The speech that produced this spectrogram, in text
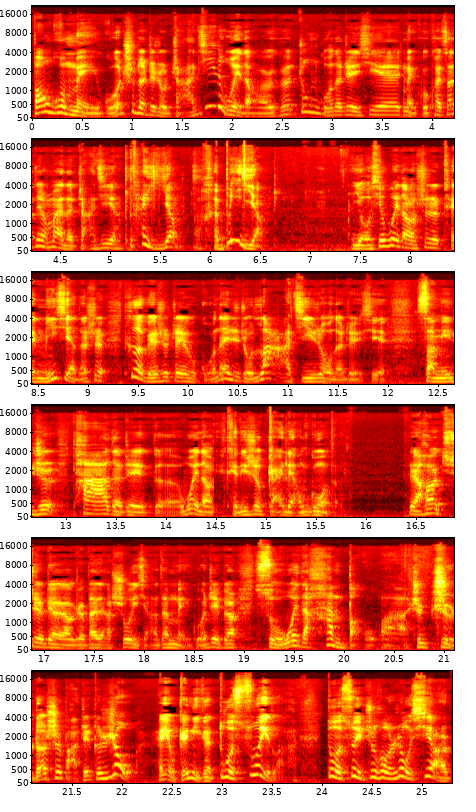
包括美国吃的这种炸鸡的味道啊，和中国的这些美国快餐店卖的炸鸡啊不太一样，很不一样。有些味道是很明显的，是特别是这个国内这种辣鸡肉的这些三明治，它的这个味道肯定是改良过的。然后这边要跟大家说一下啊，在美国这边所谓的汉堡啊，是指的是把这个肉还有给你给剁碎了，剁碎之后肉馅儿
